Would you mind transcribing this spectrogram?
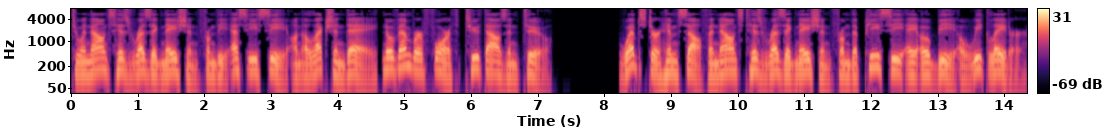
to announce his resignation from the SEC on Election Day November 4, 2002. Webster himself announced his resignation from the PCAOB a week later,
